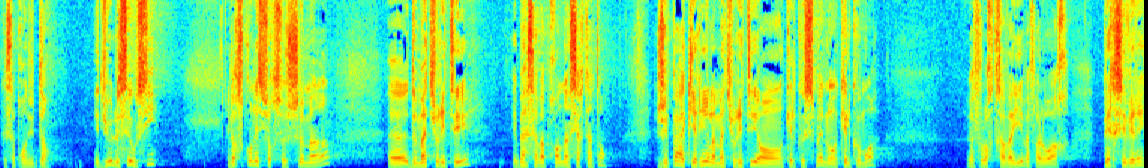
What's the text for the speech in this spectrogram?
que ça prend du temps. Et Dieu le sait aussi. Lorsqu'on est sur ce chemin euh, de maturité, eh ben, ça va prendre un certain temps. Je ne vais pas acquérir la maturité en quelques semaines ou en quelques mois. Il va falloir travailler, il va falloir persévérer,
